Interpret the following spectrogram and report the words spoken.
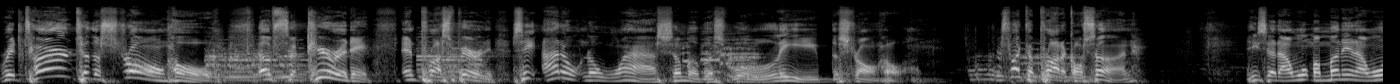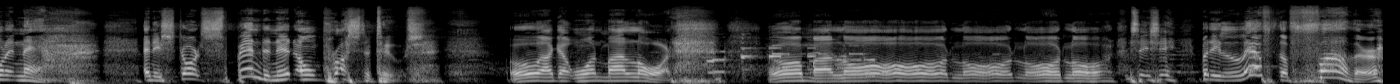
Return to the stronghold of security and prosperity. See, I don't know why some of us will leave the stronghold. It's like the prodigal son. He said, I want my money and I want it now. And he starts spending it on prostitutes. Oh, I got one, my Lord. Oh, my Lord, Lord, Lord, Lord. See, see, but he left the father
